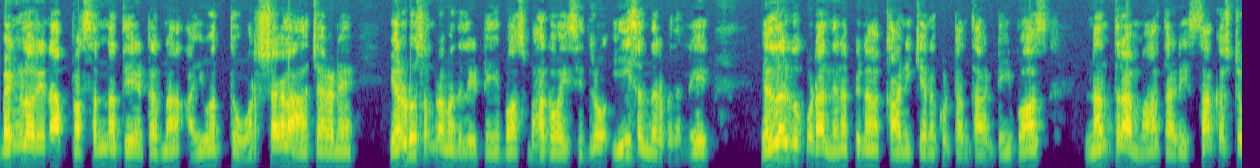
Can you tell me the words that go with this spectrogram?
ಬೆಂಗಳೂರಿನ ಪ್ರಸನ್ನ ಥಿಯೇಟರ್ನ ಐವತ್ತು ವರ್ಷಗಳ ಆಚರಣೆ ಎರಡು ಸಂಭ್ರಮದಲ್ಲಿ ಡಿ ಬಾಸ್ ಭಾಗವಹಿಸಿದ್ರು. ಈ ಸಂದರ್ಭದಲ್ಲಿ ಎಲ್ಲರಿಗೂ ಕೂಡ ನೆನಪಿನ ಕಾಣಿಕೆಯನ್ನು ಕೊಟ್ಟಂತಹ ಡಿ ಬಾಸ್ ನಂತರ ಮಾತಾಡಿ ಸಾಕಷ್ಟು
